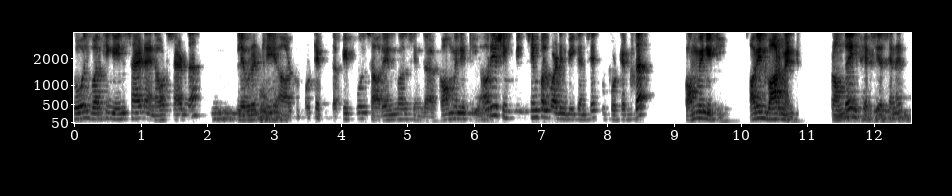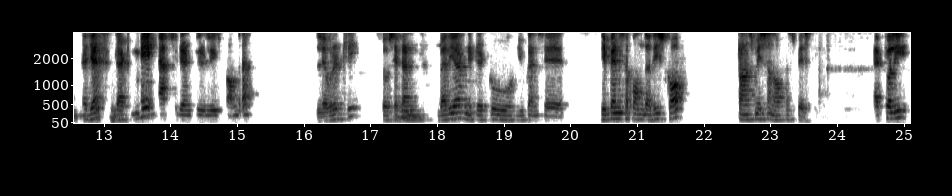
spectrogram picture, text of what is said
those working inside and outside the laboratory or to protect the peoples or animals in the community or you simple wording we can say to protect the community or environment from the hmm. infectious agents that may accidentally release from the laboratory. So second hmm. barrier needed to, you can say, depends upon the risk of transmission of a specific. Actually,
